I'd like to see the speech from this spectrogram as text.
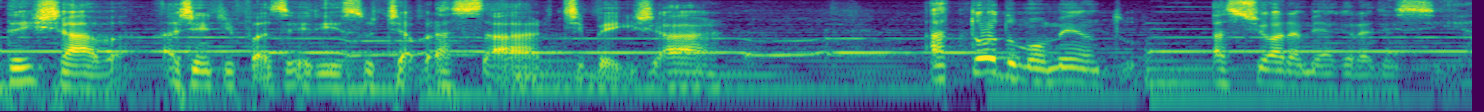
deixava a gente fazer isso, te abraçar, te beijar. A todo momento a senhora me agradecia.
